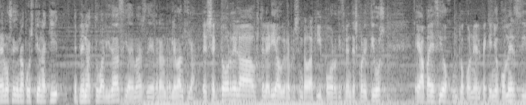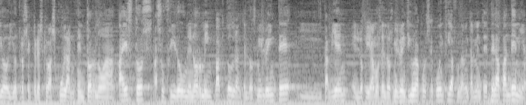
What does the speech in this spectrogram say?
Traemos hoy una cuestión aquí de plena actualidad y además de gran relevancia. El sector de la hostelería, hoy representado aquí por diferentes colectivos, eh, ha padecido junto con el pequeño comercio y otros sectores que basculan en torno a, a, estos, ha sufrido un enorme impacto durante el 2020 y también en lo que llevamos del 2021 a consecuencia fundamentalmente de la pandemia.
